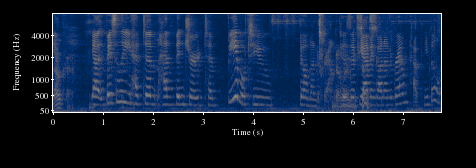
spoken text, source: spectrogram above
Yep. Okay. Yeah, basically you had to have ventured to be able to build underground. Because if you sense. haven't gone underground, how can you build?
